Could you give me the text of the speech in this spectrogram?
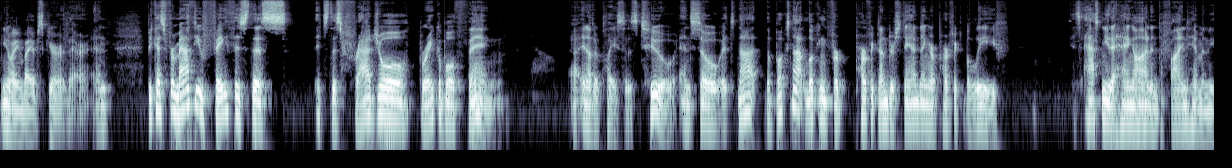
you know what I mean by obscure there. And because for Matthew, faith is this, it's this fragile, breakable thing uh, in other places too. And so it's not, the book's not looking for perfect understanding or perfect belief. It's asking you to hang on and to find him in the,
